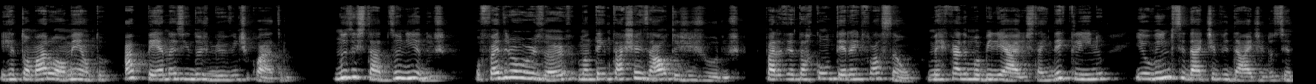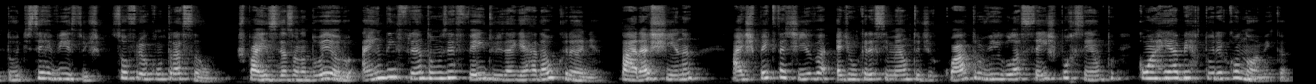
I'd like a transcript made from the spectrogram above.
e retomar o aumento apenas em 2024. Nos Estados Unidos, o Federal Reserve mantém taxas altas de juros para tentar conter a inflação. O mercado imobiliário está em declínio e o índice da atividade do setor de serviços sofreu contração. Os países da zona do euro ainda enfrentam os efeitos da guerra da Ucrânia. Para a China, a expectativa é de um crescimento de 4,6% com a reabertura econômica,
